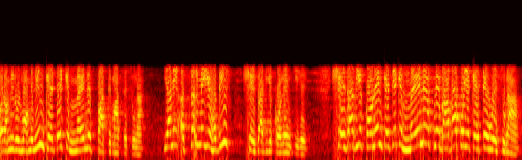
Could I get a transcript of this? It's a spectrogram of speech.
और अमीरुल मोमिनीन कहते हैं कि मैंने फातिमा से सुना। यानी असल में ये हदीस शहजादी कौनैन की है। शहजादी कौनैन कहती है कि मैंने अपने बाबा को ये कहते हुए सुना।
